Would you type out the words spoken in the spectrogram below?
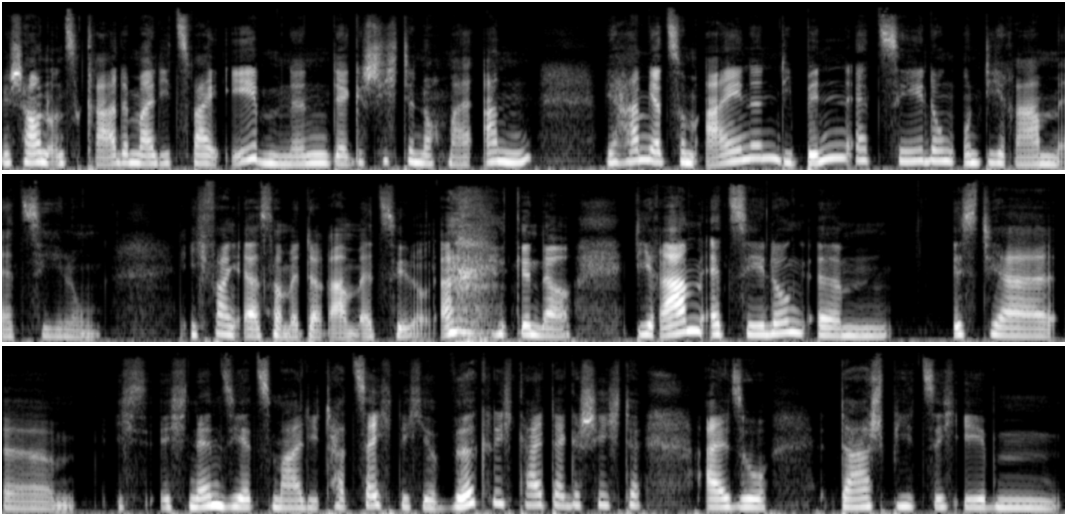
Wir schauen uns gerade mal die zwei Ebenen der Geschichte nochmal an. Wir haben ja zum einen die Binnenerzählung und die Rahmenerzählung. Ich fange erstmal mit der Rahmenerzählung an. genau. Die Rahmenerzählung ähm, ist ja, ähm, ich, ich nenne sie jetzt mal die tatsächliche Wirklichkeit der Geschichte. Also da spielt sich eben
